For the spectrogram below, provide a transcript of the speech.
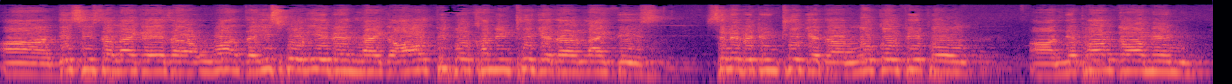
uh, this is the, like as a, one, the e-sport event, like all people coming together like this, celebrating together, local people, uh, Nepal government.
